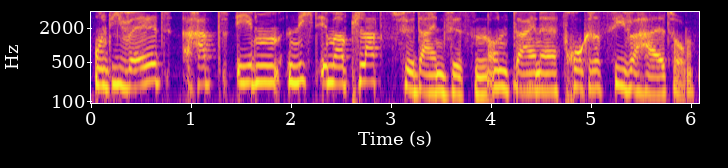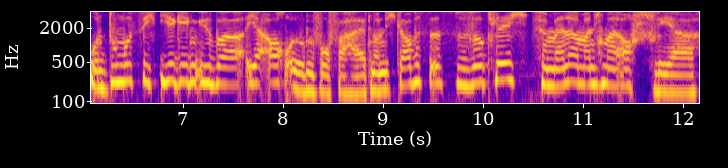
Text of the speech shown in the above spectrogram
Und die Welt hat eben nicht immer Platz für dein Wissen und deine progressive passive Haltung. Und du musst dich ihr gegenüber ja auch irgendwo verhalten. Und ich glaube, es ist wirklich für Männer manchmal auch schwer,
